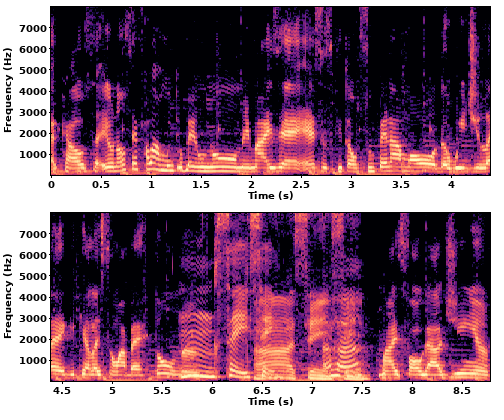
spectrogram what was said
a calça, eu não sei falar muito bem o nome, mas é essas que estão super na moda, weed leg, que elas são abertonas. Hum, sei, sei. Ah, sim, Aham. sim. mais folgadinha.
